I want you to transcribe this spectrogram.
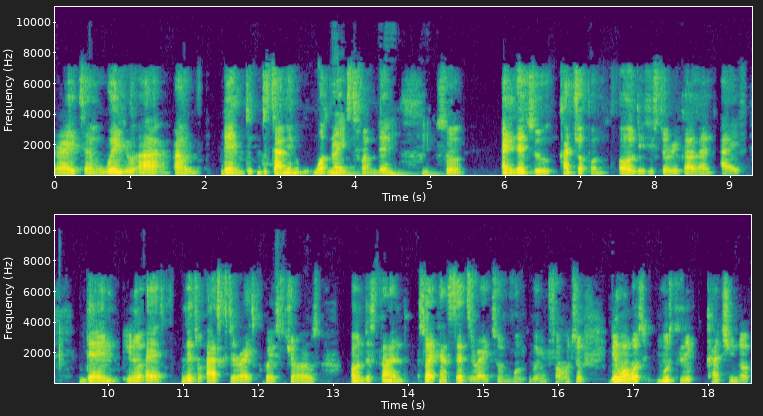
right, and where you are, and then de- determine what Right. next from there. Mm. Mm. So I needed to catch up on all these historical and I've then, you know, I need to ask the right questions, understand so I can set the right tone mo- going forward. So the one was mostly catching up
